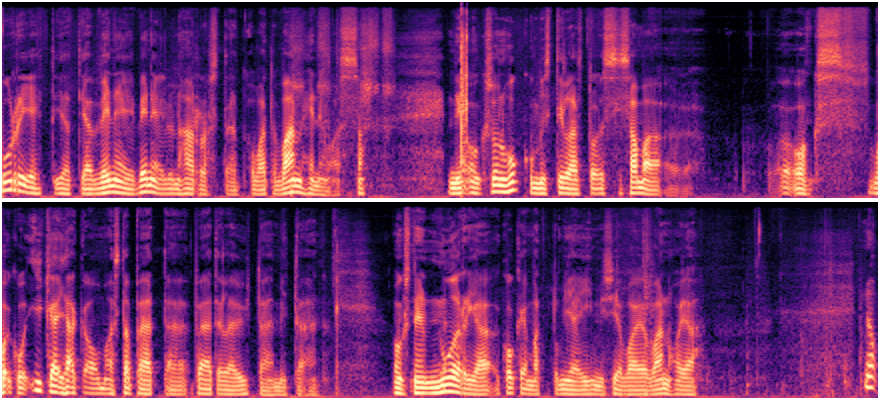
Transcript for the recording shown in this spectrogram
purjehtijat ja vene, veneilyn harrastajat ovat vanhenemassa, niin onko sun hukkumistilastoissa sama, onks, voiko ikäjakaumasta päättää, päätellä yhtään mitään? Onko ne nuoria kokemattomia ihmisiä vai vanhoja? No,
